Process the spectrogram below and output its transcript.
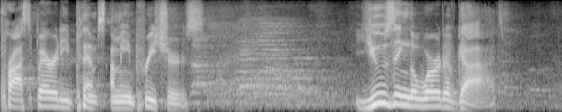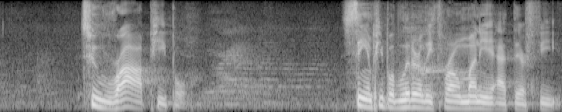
prosperity pimps, I mean, preachers, using the word of God to rob people. Seeing people literally throw money at their feet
